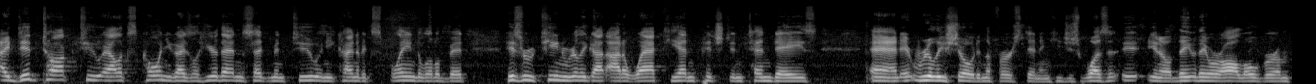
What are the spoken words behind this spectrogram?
I, I did talk to Alex Cohen. You guys will hear that in segment two, and he kind of explained a little bit his routine really got out of whack. He hadn't pitched in 10 days, and it really showed in the first inning. He just wasn't, it, you know, they, they were all over him.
